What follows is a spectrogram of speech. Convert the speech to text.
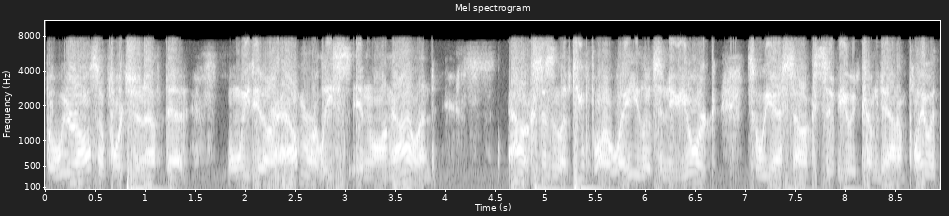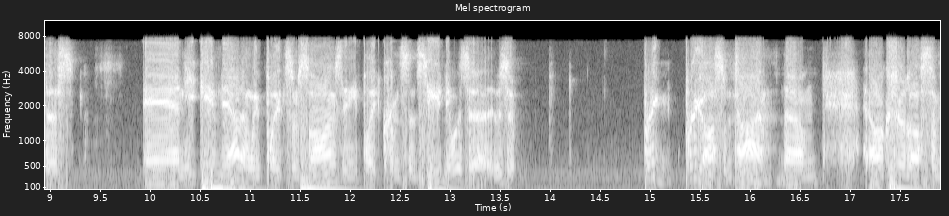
But we were also fortunate enough that when we did our album release in Long Island, Alex doesn't live too far away. He lives in New York, so we asked Alex if he would come down and play with us. And he came down, and we played some songs, and he played Crimson Seed, and it was a it was a pretty pretty awesome time. Um, Alex showed off some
